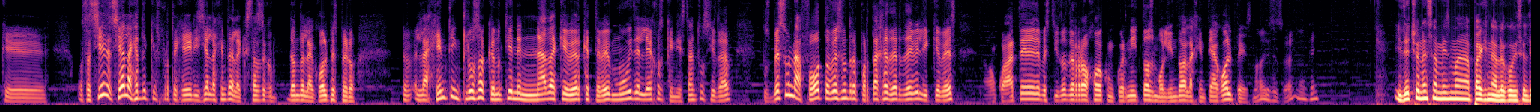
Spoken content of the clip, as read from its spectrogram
que... O sea, sí, sí, a la gente que quieres proteger y sí a la gente a la que estás dándole a golpes, pero la gente incluso que no tiene nada que ver, que te ve muy de lejos, que ni está en tu ciudad, pues ves una foto, ves un reportaje de Daredevil y que ves a un cuate vestido de rojo con cuernitos moliendo a la gente a golpes, ¿no? Y dices, okay. Y de hecho en esa misma página luego dice el,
